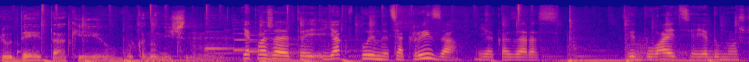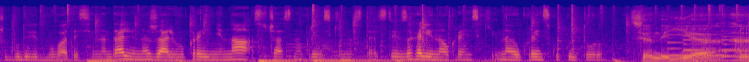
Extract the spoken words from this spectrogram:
людей, так і в економічному. Як вважаєте, як вплине ця криза, яка зараз відбувається? Я думаю, що буде відбуватися надалі, на жаль, в Україні на сучасне українське мистецтво і взагалі на українські на українську культуру. Це не є е,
